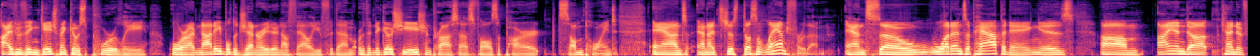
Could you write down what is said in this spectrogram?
either the engagement goes poorly or I'm not able to generate enough value for them or the negotiation process falls apart at some point and and it just doesn't land for them. And so what ends up happening is um, I end up kind of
